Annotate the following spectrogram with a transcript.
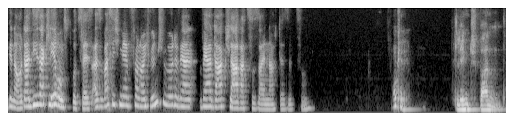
genau, da dieser Klärungsprozess. Also was ich mir von euch wünschen würde, wäre wär da klarer zu sein nach der Sitzung. Okay. Klingt spannend.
